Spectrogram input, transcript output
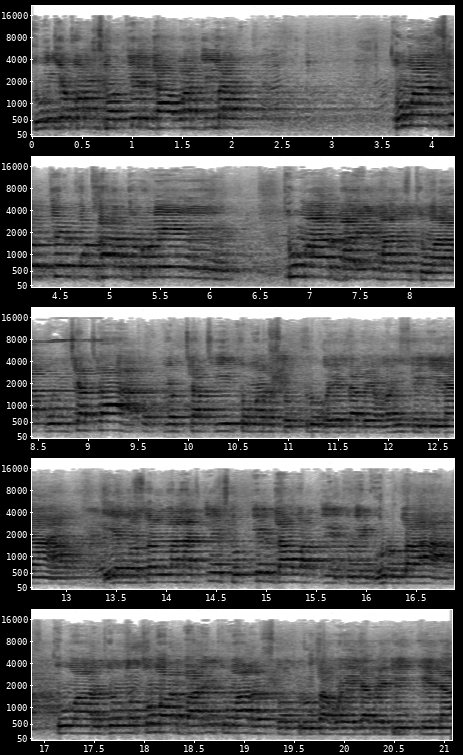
তুমি যখন সত্যের দাওয়াত দিবা, তোমার সত্যের কথা জুড়ে তোমার বাড়ির মানুষ, তোমার আপন চাচা, আপন চাচি, তোমার শত্রু হয়ে যাবে হয়েছে কিনা। এ মুসলমান সত্যের দাওয়াত দিয়ে তুমি ঘুরবা তোমার জন্য তোমার বাড়ি তোমার শত্রুতা হয়ে যাবে ঠিক কিনা?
